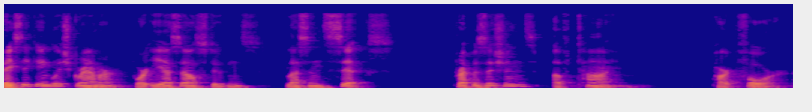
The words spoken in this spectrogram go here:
Basic English Grammar for ESL Students, Lesson 6, Prepositions of Time, Part 4.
